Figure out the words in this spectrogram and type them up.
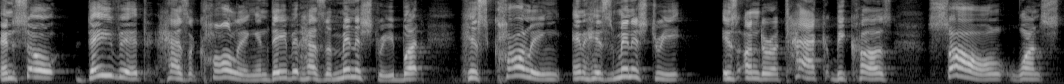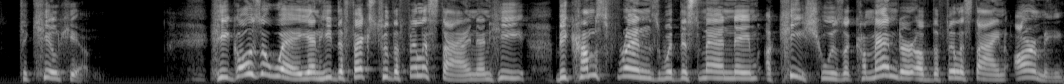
And so David has a calling and David has a ministry, but his calling and his ministry is under attack because Saul wants to kill him. He goes away and he defects to the Philistine and he becomes friends with this man named Achish, who is a commander of the Philistine army.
